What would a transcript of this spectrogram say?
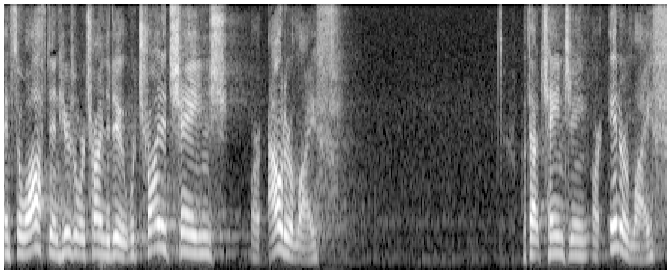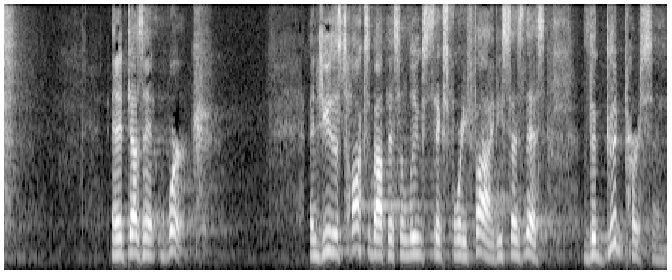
And so often, here's what we're trying to do we're trying to change our outer life without changing our inner life, and it doesn't work. And Jesus talks about this in Luke 6:45. He says this, "The good person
